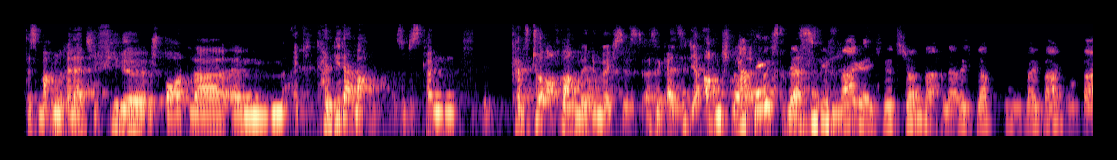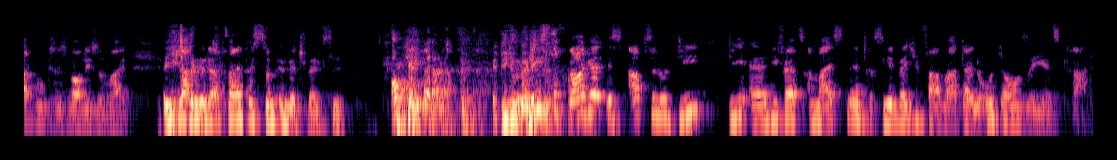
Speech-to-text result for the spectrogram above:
das machen relativ viele Sportler, ähm, kann jeder machen. Also das kann, kannst du auch machen, wenn du möchtest. Also kannst du dir auch einen Schnurrbart wachsen Das ist die Frage. Ich würde es schon machen, aber ich glaube, mein Bart, Bartwuchs ist noch nicht so weit. Ich, ich lasse mir da Zeit bis zum Imagewechsel. Okay, wie du möchtest. Nächste Frage ist absolut die, die äh, die Fans am meisten interessiert. Welche Farbe hat deine Unterhose jetzt gerade?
